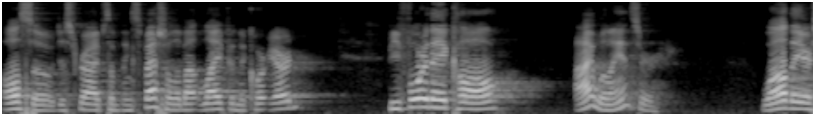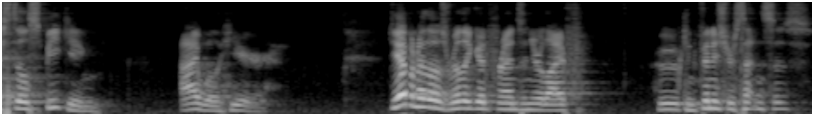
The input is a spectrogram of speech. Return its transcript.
also describe something special about life in the courtyard. Before they call, I will answer. While they are still speaking, I will hear. Do you have one of those really good friends in your life who can finish your sentences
